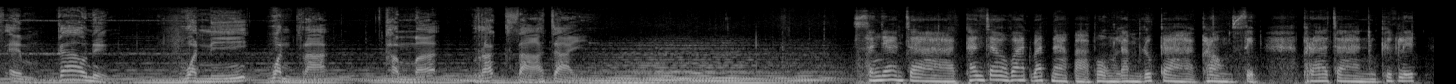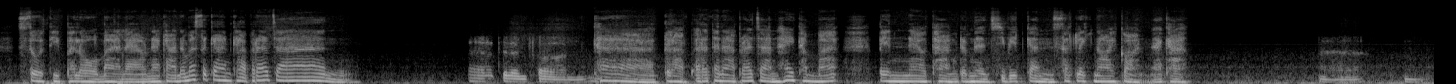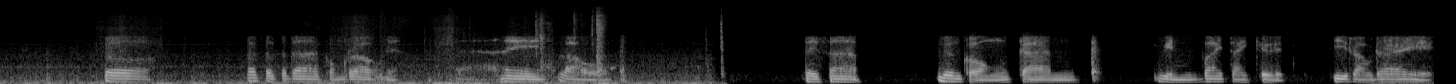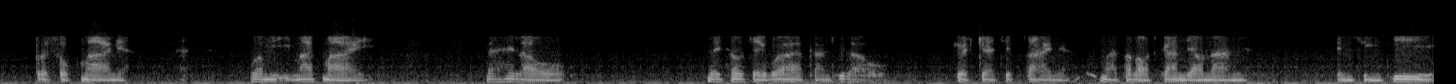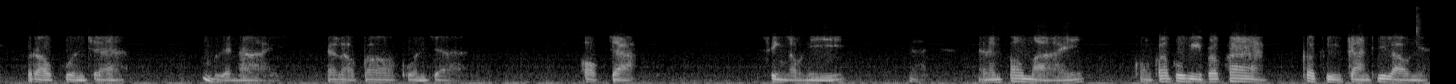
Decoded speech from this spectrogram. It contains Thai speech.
FM 91 วันนี้วันพระ ธรรมรักษาใจ สัญญาณจากท่านเจ้าวาดวัดนาป่าพงลำลูกกาคลองสิบพระอาจารย์คึกฤทธิ์โสติพโลมาแล้วนะคะนมัสการค่ะพระอาจารย์เจริญพรค่ะกราบอารัธนาพระอาจารย์ให้ธรรมะ เป็นแนวทางดำเนินชีวิตกันสักเล็กน้อยก่อนนะคะนะฮะอืม ก็พระศาสดาของเราเนี่ยให้เราได้ทราบเรื่องของการเวียนว่ายตายเกิดที่เราได้ประสบมาเนี่ย ว่ามีมากมาย และให้เราได้เข้าใจว่าการที่เราเกิดแก่เจ็บตายเนี่ย มาตลอดการยาวนานเนี่ย เป็นสิ่งที่เราควรจะ เบื่อหน่าย และเราก็ควรจะออกจากสิ่งเหล่านี้ดังนั้นเป้าหมายของพระผู้มีพระภาคก็คือการที่เราเนี่ย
